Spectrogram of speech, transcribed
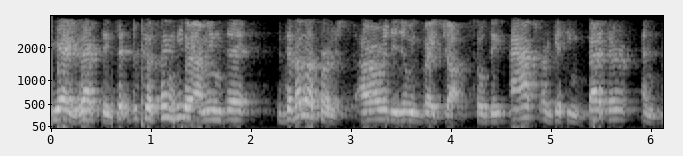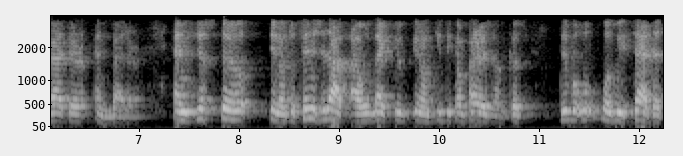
Yeah, exactly. Because same here. I mean, the the developers are already doing great jobs, So the apps are getting better and better and better. And just to you know to finish it up, I would like to you know give the comparison because what we said that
